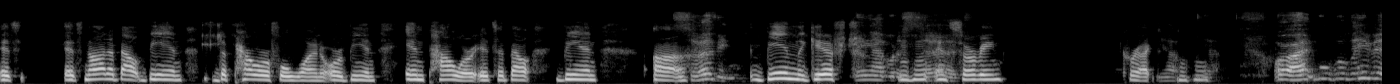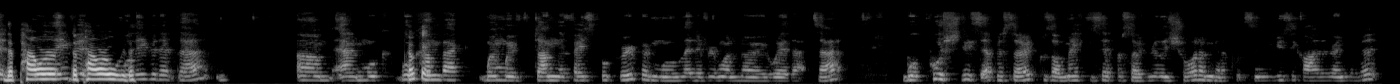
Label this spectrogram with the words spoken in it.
it's it's not about being the powerful one or being in power. It's about being uh, Serving. being the gift Being mhm, serve. and serving. Correct. Yeah. Mhm. Yeah. All right. Well, we'll leave it. The power- We'll the it, power- We'll leave it at that. Um, and we'll we'll Okay. come back when we've done the Facebook group, and we'll let everyone know where that's at. We'll push this episode because I'll make this episode really short. I'm going to put some music either end of it,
